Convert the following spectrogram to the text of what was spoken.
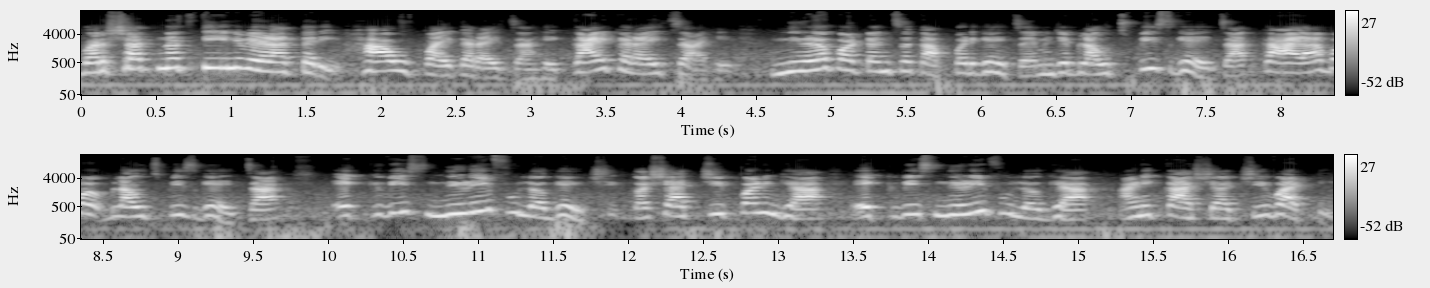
वर्षातनं तीन वेळा तरी हा उपाय करायचा आहे. काय करायचं आहे? निळं कॉटनचं कापड घ्यायचं आहे म्हणजे ब्लाऊज पीस घ्यायचा काळा ब- ब्लाऊज पीस घ्यायचा एकवीस निळी फुलं घ्यायची. कशाची पण घ्या एकवीस निळी फुलं घ्या आणि काशाची वाटी.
